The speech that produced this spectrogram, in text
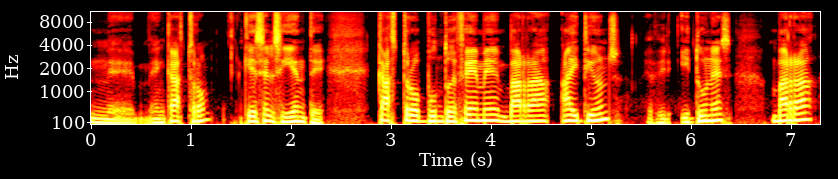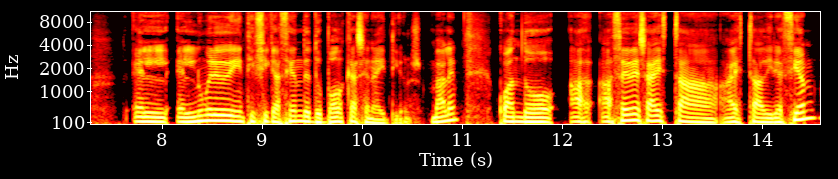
en Castro, que es el siguiente, castro.fm barra iTunes, es decir, iTunes, barra el, número de identificación de tu podcast en iTunes, ¿vale? Cuando accedes a esta, a esta dirección,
